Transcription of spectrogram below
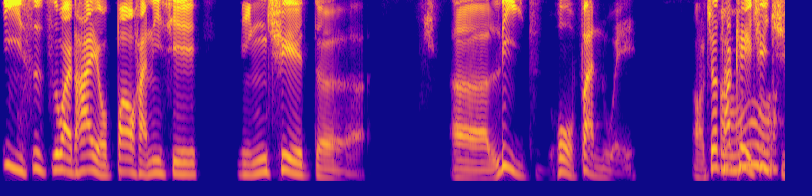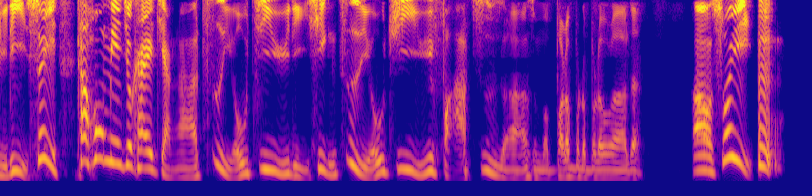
意思之外，它还有包含一些明确的呃例子或范围啊，就它可以去哦举例。所以它后面就开始讲啊，自由基于理性，自由基于法治啊，什么巴拉巴拉巴拉巴拉的啊。所以，嗯，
